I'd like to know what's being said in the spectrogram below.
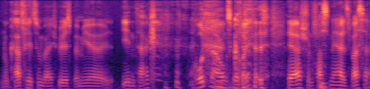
Nur Kaffee zum Beispiel ist bei mir jeden Tag. Grundnahrungsmittel? ja, schon fast mehr als Wasser.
